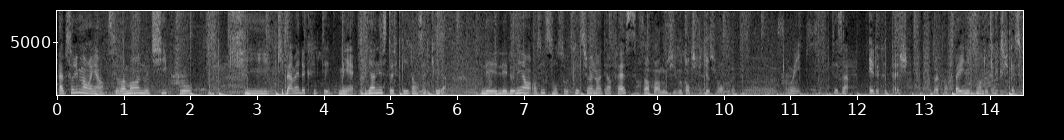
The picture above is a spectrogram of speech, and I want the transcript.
absolument rien. C'est vraiment un outil pour qui, qui permet de crypter, mais rien n'est stocké dans cette clé-là. Les, les données en- ensuite sont stockées sur une interface. C'est un peu un outil d'authentification en fait. euh, Oui, c'est ça, et de cryptage, D'accord. pas uniquement d'authentification.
